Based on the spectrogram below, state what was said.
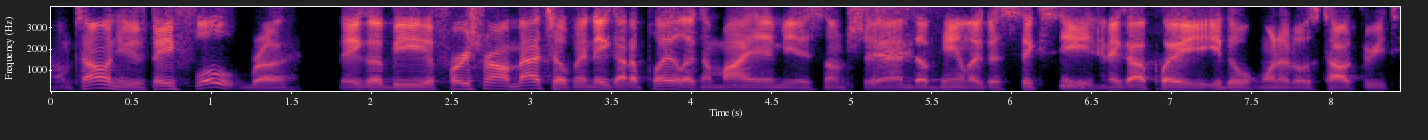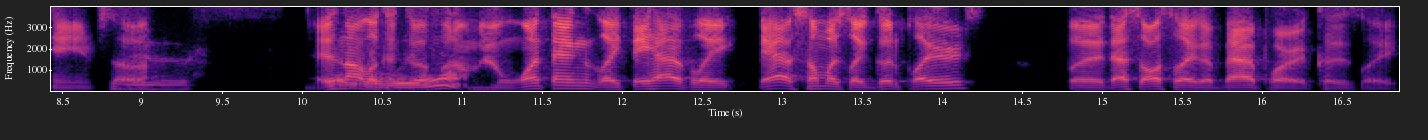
I'm telling you, if they float, bro, they gonna be a first round matchup, and they gotta play like a Miami or some shit. End up being like a six seed, and they gotta play either one of those top three teams. So Yeah. It's not looking good for them. Man. One thing, like they have like they have so much like good players, but that's also like a bad part because like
